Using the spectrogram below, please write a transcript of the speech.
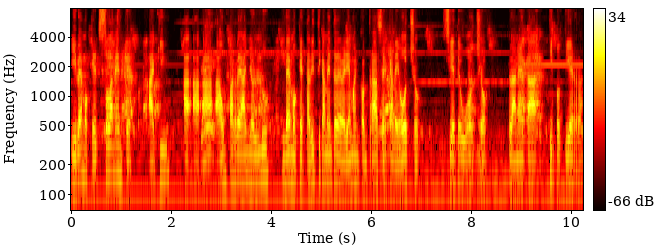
Y vemos que solamente aquí, a, a, a, un par de años luz, vemos que estadísticamente deberíamos encontrar cerca de 8, 7 u 8 planetas tipo Tierra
